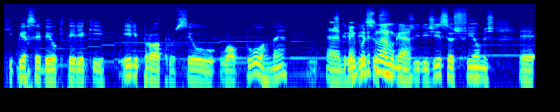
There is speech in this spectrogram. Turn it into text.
que, percebeu que teria que ele próprio ser o, o autor, né? É, bem por isso mesmo, filmes, cara. Dirigir seus filmes, é,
